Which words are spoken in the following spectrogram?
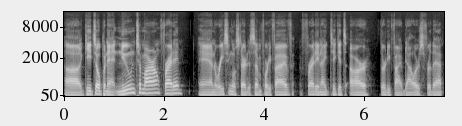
Uh, gates open at noon tomorrow, Friday, and racing will start at 7:45. Friday night tickets are $35 for that.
